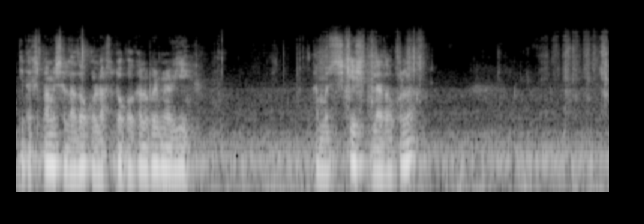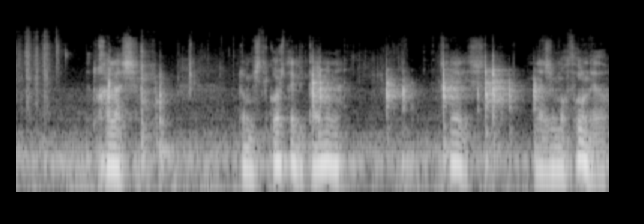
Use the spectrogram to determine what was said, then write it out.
Κοίταξε πάμε σε λαδόκολλα. Αυτό το κόκαλο πρέπει να βγει. Θα μου σκίσει τη λαδόκολλα. Θα το χαλάσει. Το μυστικό στα υλικά είναι να ξέρεις να ζυμωθούν εδώ.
